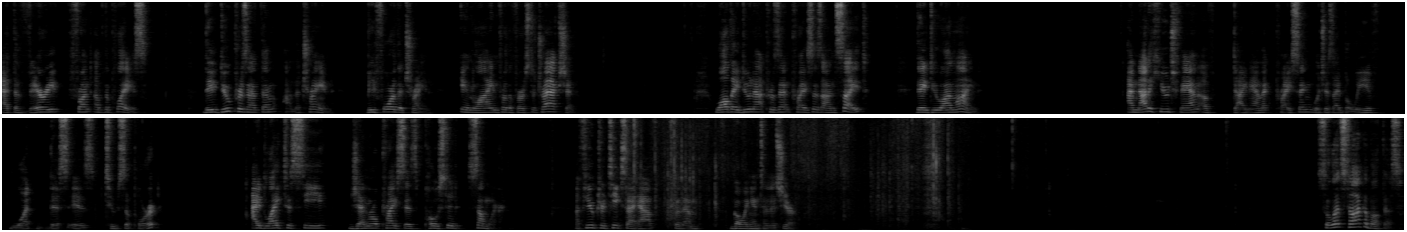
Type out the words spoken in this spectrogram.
at the very front of the place, they do present them on the train, before the train, in line for the first attraction. While they do not present prices on site, they do online. I'm not a huge fan of dynamic pricing, which is, I believe, what this is to support. I'd like to see general prices posted somewhere. A few critiques I have for them going into this year. So let's talk about this.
